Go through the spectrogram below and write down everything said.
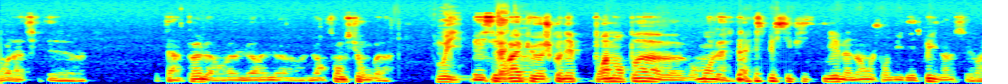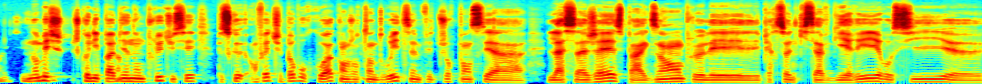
Voilà, c'était un peu leur, leur, leur, fonction. Voilà. Oui. Mais c'est vrai que je connais vraiment pas euh, vraiment la spécificité maintenant aujourd'hui des druides. Hein, non, mais je, je connais pas bien non plus, tu sais, parce que en fait, je sais pas pourquoi quand j'entends druide, ça me fait toujours penser à la sagesse, par exemple, les, personnes qui savent guérir aussi. Euh,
